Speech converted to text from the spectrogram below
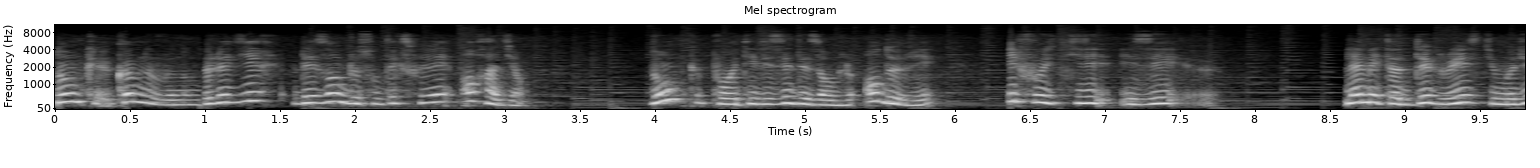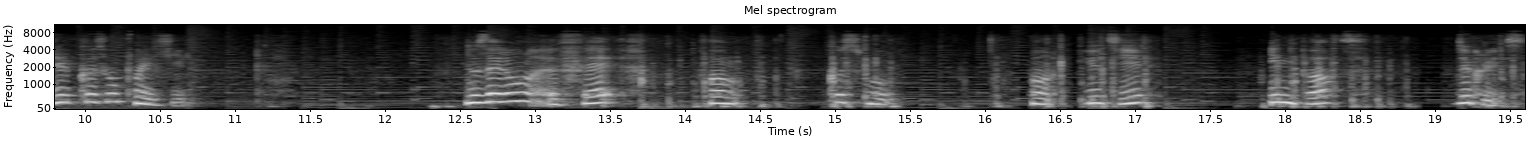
Donc, comme nous venons de le dire, les angles sont exprimés en radians. Donc, pour utiliser des angles en degrés, il faut utiliser euh, la méthode degrees du module cosmo.util. Nous allons euh, faire from cosmo.util import degrees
